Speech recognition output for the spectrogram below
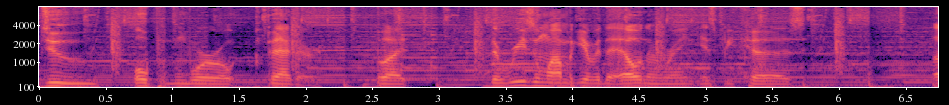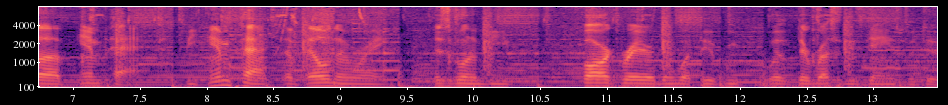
do open world better. But the reason why I'm gonna give it the Elden Ring is because of impact. The impact of Elden Ring is going to be far greater than what the what the rest of these games would do.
